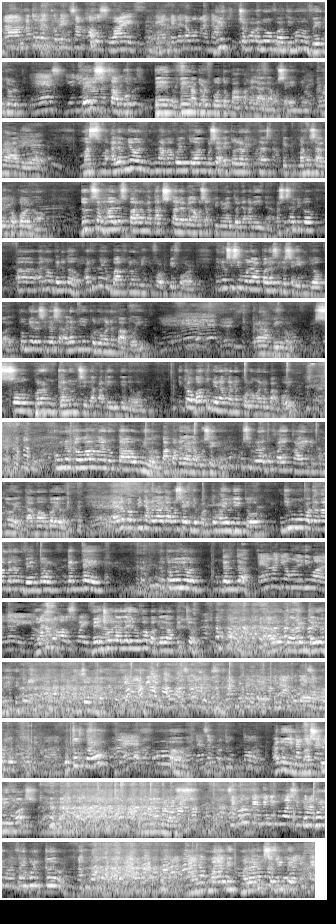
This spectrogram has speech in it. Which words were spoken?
Ah, katulad ko rin isang housewife. Ayan, may dalawang anak. Eh, tsaka ano, Fatima, vendor. Yes, yun yung Vegetable ve- vendor po itong papakilala ko sa inyo. Grabe yun. Mas, ma- alam nyo, nakakwentuhan ko siya. Ito lang mas- masasabi ko po, no? Doon sa halos parang na-touch talaga ako sa kinuwento niya kanina. Kasi sabi ko, ah, ano, ganito, ano ba yung background me before, before? Nung nagsisimula pala sila sa AIM Global, tumira sila sa, alam niyo yung kulungan ng baboy? Grabe ho. Sobrang ganun sila katindi noon. Ikaw ba tumira ka ng kulungan ng baboy? Kung nagawa nga ng taong yun, papakilala ko sa inyo, alam ko sigurado kayang-kaya niyo pong gawin. Tama ba yun? Kaya lang pag pinakilala ko sa inyo, pag tumayo dito, hindi mo mapagkakamalang vendor. Ang ganda eh. Totoo yun. Ang ganda. Kaya nga hindi ako naniniwala eh. Akala ko housewife Medyo lang. lalayo ka pag lalapit yun. Lalong gaganda yun eh. so, Kaya ko kasi tinago dahil sa produkto, di ba? Tutok to? Yes. Ah. Dahil sa produkto. Ano yung Kita-kita masculine naman. wash? Masculine wash. Siguro feminine wash yung natin. Favorite, favorite ko yun. Ano, Malamig- paano- malamig paano sa bibig. feminine?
